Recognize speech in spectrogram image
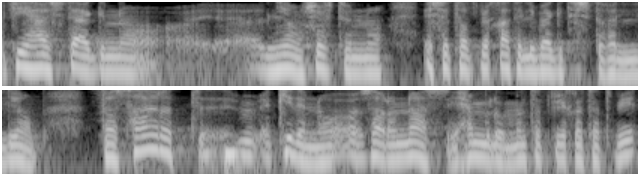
في هاشتاج إنه اليوم شفت إنه إيش التطبيقات اللي باقي تشتغل اليوم. فصارت كذا إنه صاروا الناس يحملوا من تطبيق لتطبيق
